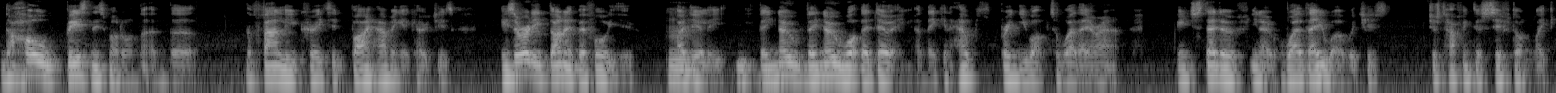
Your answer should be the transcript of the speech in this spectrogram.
the whole business model and the, and the the value created by having a coach is he's already done it before you. Mm. Ideally, they know they know what they're doing and they can help bring you up to where they are at instead of you know where they were, which is just having to sift on like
